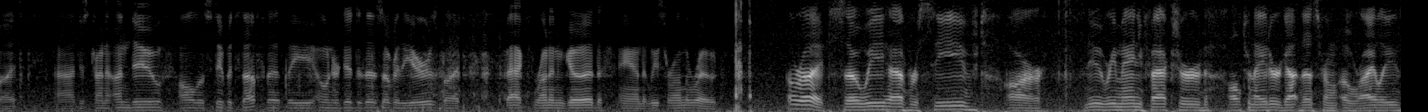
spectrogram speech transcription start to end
But uh, just trying to undo all the stupid stuff that the owner did to this over the years, but back running good, and at least we're on the road. Alright, so we have received our new remanufactured alternator. Got this from O'Reilly's.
